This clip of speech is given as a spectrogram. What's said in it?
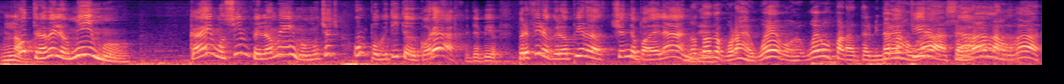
No. Otra vez lo mismo. Caemos siempre lo mismo, muchachos. Un poquitito de coraje te pido. Prefiero que lo pierdas yendo para adelante. No tanto coraje, huevos, huevos para terminar la Prefiero- jugada, cerrar la jugada.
